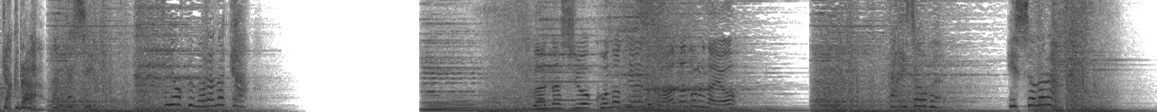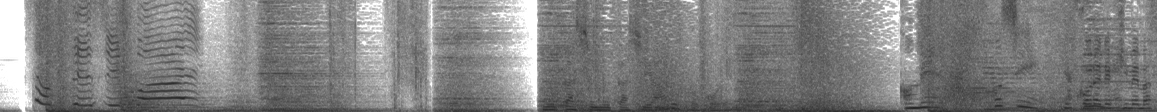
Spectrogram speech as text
却だ。私強くならなきゃ。私をこの程度と侮るなよ。大丈夫。一緒なら。作戦失敗。昔々あるところ。にごめん少し休これで決めます。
